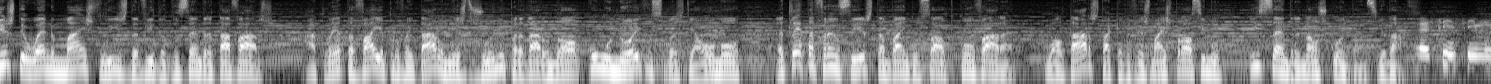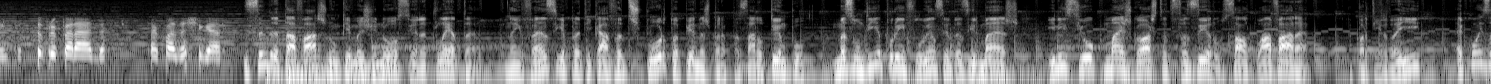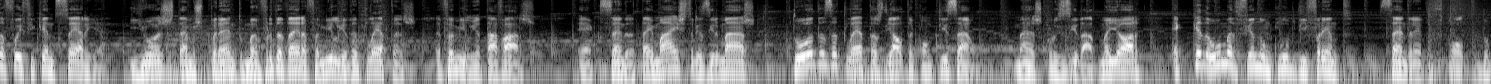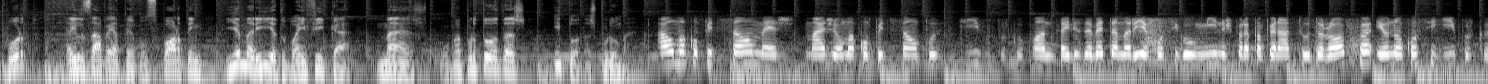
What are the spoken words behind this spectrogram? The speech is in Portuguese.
Este é o ano mais feliz da vida de Sandra Tavares. A atleta vai aproveitar o mês de junho para dar o nó com o noivo Sebastião Homo, atleta francês também do salto com vara. O altar está cada vez mais próximo e Sandra não esconde a ansiedade. É, sim, sim, muito. Estou preparada. Está quase a chegar. Sandra Tavares nunca imaginou ser atleta. Na infância praticava desporto apenas para passar o tempo, mas um dia, por influência das irmãs, iniciou o que mais gosta de fazer, o salto à vara. A partir daí, a coisa foi ficando séria e hoje estamos perante uma verdadeira família de atletas, a família Tavares. É que Sandra tem mais três irmãs, todas atletas de alta competição. Mas curiosidade maior é que cada uma defende um clube diferente. Sandra é do Futebol Clube do Porto, a Elizabeth é do Sporting e a Maria do Benfica. Mas uma por todas e todas por uma. Há uma competição, mas mais é uma competição positiva, porque quando a Elizabeth Maria conseguiu o Minas para o Campeonato da Europa, eu não consegui porque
